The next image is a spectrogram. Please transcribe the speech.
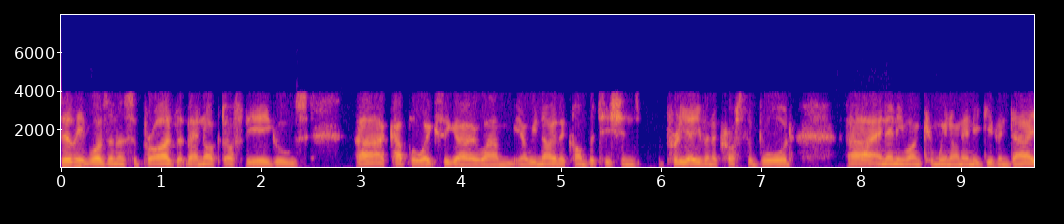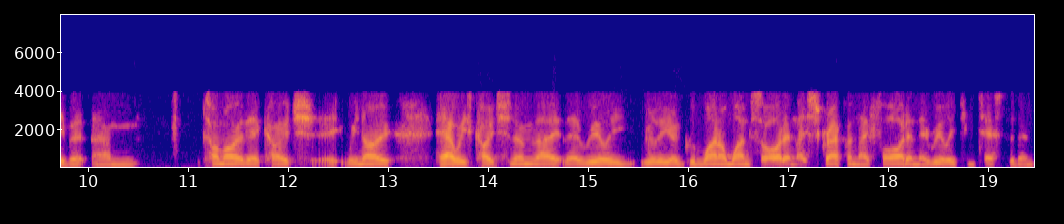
certainly wasn't a surprise that they knocked off the Eagles uh, a couple of weeks ago. Um, you know, we know the competition's pretty even across the board uh, and anyone can win on any given day, but um, Tomo, their coach, we know how he's coaching them. They they're really really a good one-on-one side, and they scrap and they fight, and they're really contested. And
